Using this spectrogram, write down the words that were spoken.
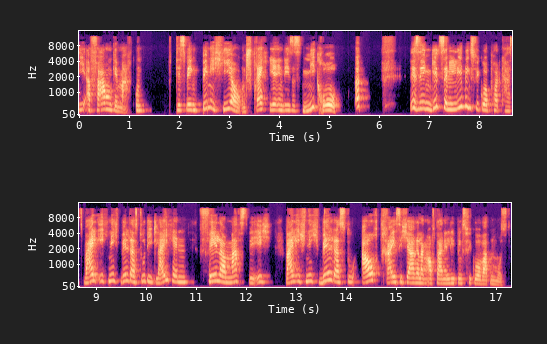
die Erfahrung gemacht und deswegen bin ich hier und spreche hier in dieses Mikro. deswegen gibt's den Lieblingsfigur-Podcast, weil ich nicht will, dass du die gleichen Fehler machst wie ich weil ich nicht will, dass du auch 30 Jahre lang auf deine Lieblingsfigur warten musst.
